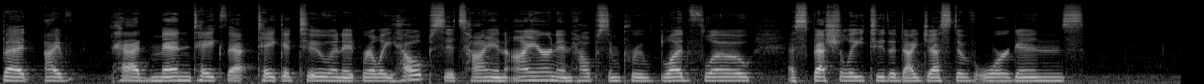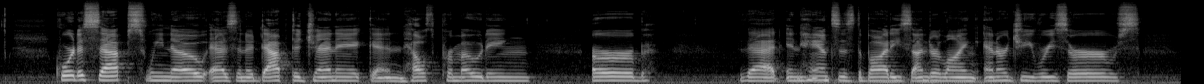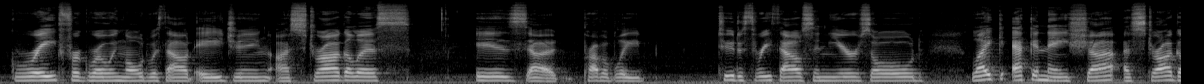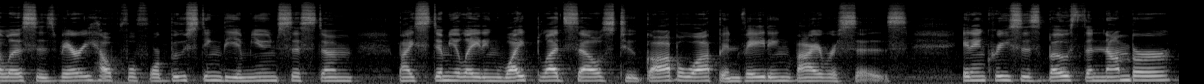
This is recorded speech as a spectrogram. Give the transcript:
but I've had men take that take it too and it really helps it's high in iron and helps improve blood flow especially to the digestive organs cordyceps we know as an adaptogenic and health promoting herb that enhances the body's underlying energy reserves. Great for growing old without aging. Astragalus is uh, probably two to three thousand years old. Like Echinacea, astragalus is very helpful for boosting the immune system by stimulating white blood cells to gobble up invading viruses. It increases both the number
